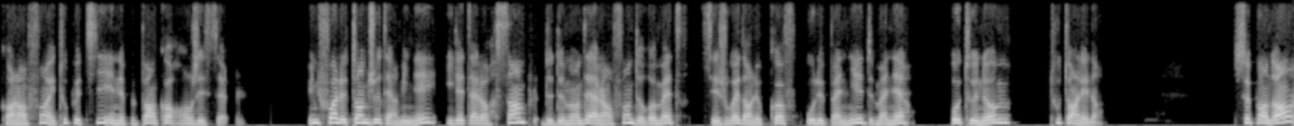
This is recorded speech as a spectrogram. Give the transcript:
quand l'enfant est tout petit et ne peut pas encore ranger seul. Une fois le temps de jeu terminé, il est alors simple de demander à l'enfant de remettre ses jouets dans le coffre ou le panier de manière autonome tout en l'aidant. Cependant,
